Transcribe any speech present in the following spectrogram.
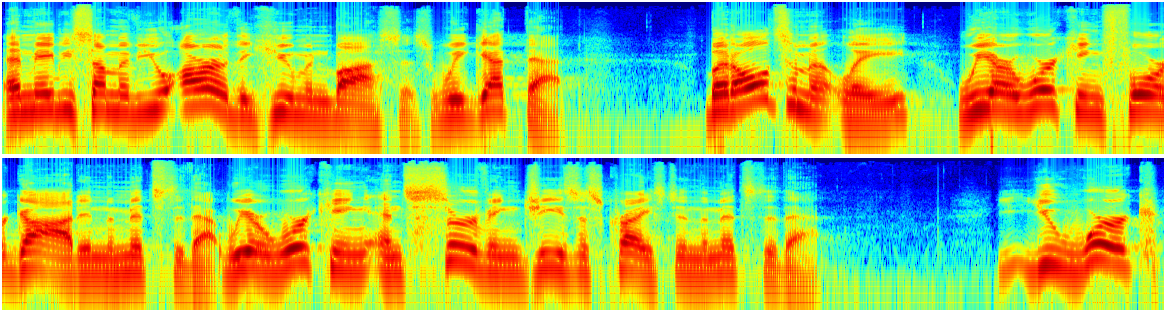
And maybe some of you are the human bosses. We get that. But ultimately, we are working for God in the midst of that. We are working and serving Jesus Christ in the midst of that. You work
